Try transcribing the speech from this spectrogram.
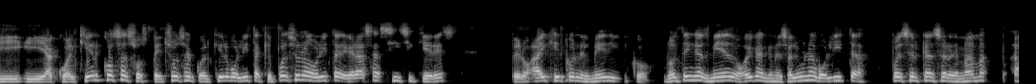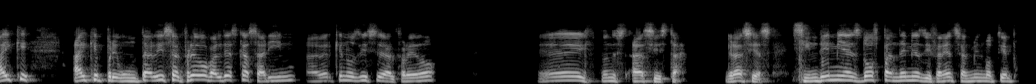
y, a cualquier cosa sospechosa, cualquier bolita, que puede ser una bolita de grasa, sí, si quieres, pero hay que ir con el médico. No tengas miedo. Oigan, que me salió una bolita, puede ser cáncer de mama. Hay que, hay que preguntar, dice Alfredo Valdés Casarín. A ver qué nos dice Alfredo. ¿Dónde está? Ah, sí está. Gracias. Sindemia es dos pandemias diferentes al mismo tiempo.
